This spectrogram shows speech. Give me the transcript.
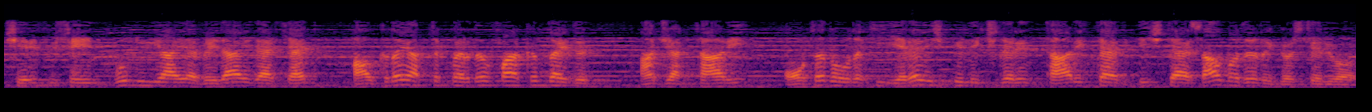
Şerif Hüseyin bu dünyaya veda ederken halkına yaptıklarının farkındaydı. Ancak tarih Orta Doğu'daki yerel işbirlikçilerin tarihten hiç ders almadığını gösteriyor.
